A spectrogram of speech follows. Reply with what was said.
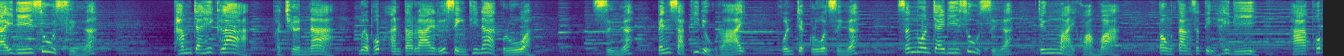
ใจดีสู้เสือทำใจให้กล้าเผชิญหน้าเมื่อพบอันตรายหรือสิ่งที่น่ากลัว เสือเป็นสัตว์ที่ดุร้าย คนจะกลัวเสือสำนวนใจดีสู้เสือจึงหมายความว่า ต้องตั้งสติให้ดี หากพบ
